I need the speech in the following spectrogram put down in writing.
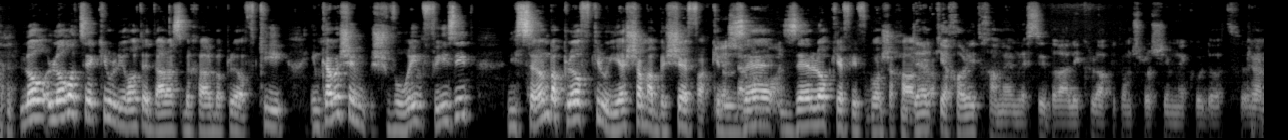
לא, לא רוצה כאילו לראות את דאלאס בכלל בפלייאוף, כי עם כמה שהם שבורים פיזית, ניסיון בפלייאוף כאילו יש שם בשפע, כאילו זה, המון. זה לא כיף לפגוש אחר כך. דרק יכול להתחמם לסדרה, לקלוע פתאום 30 נקודות. כן.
